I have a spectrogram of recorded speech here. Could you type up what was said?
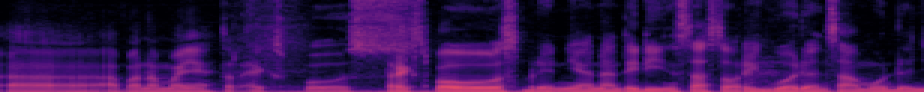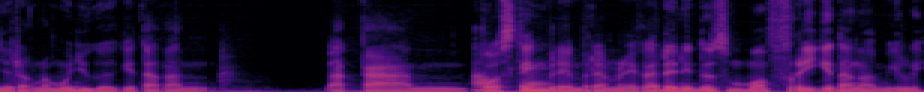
eh, apa namanya? Terekspos. terexpose brandnya nanti di instastory gua dan Samu dan jarang nemu juga kita akan akan posting Oke. brand-brand mereka dan itu semua free kita nggak milih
